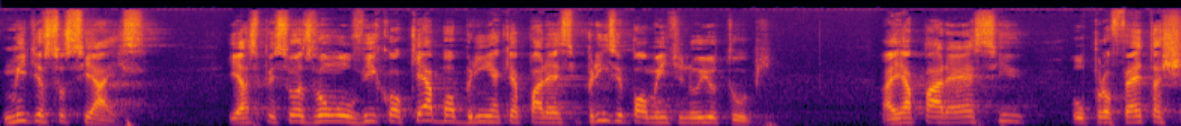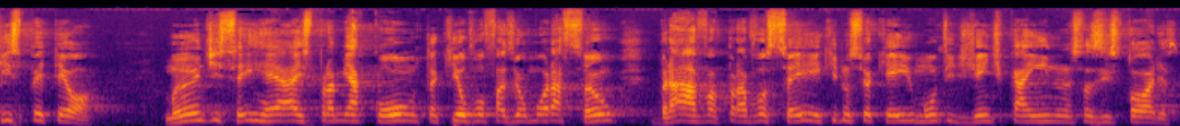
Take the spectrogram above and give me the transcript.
mídias sociais. E as pessoas vão ouvir qualquer abobrinha que aparece, principalmente no YouTube. Aí aparece o profeta XPTO, Mande 100 reais para minha conta que eu vou fazer uma oração brava para você e que não sei o que, e um monte de gente caindo nessas histórias.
